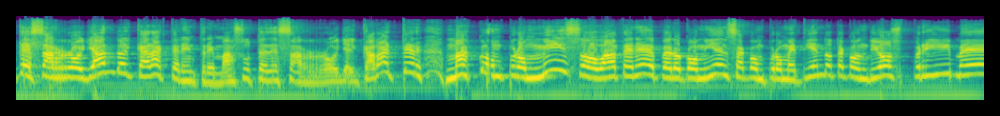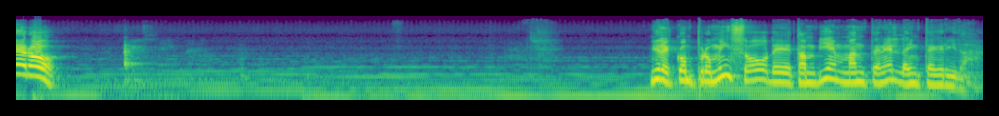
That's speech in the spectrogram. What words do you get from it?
desarrollando el carácter. Entre más usted desarrolla el carácter, más compromiso va a tener, pero comienza comprometiéndote con Dios primero. Mire, el compromiso de también mantener la integridad.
